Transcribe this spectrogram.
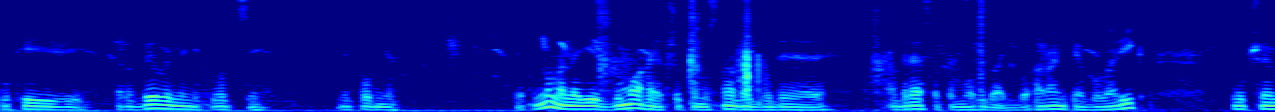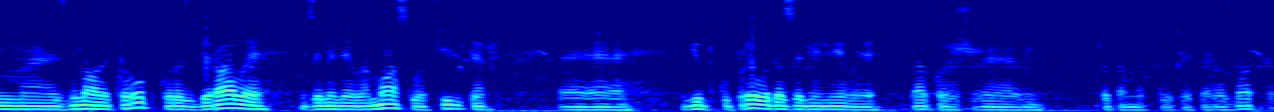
у Києві. Робили мені хлопці, не пам'ятаю. Ну, у мене є бумага, якщо комусь треба буде адреса, то можу дати, бо гарантія була рік. В общем, е, знімали коробку, розбирали, замінили масло, фільтр, е, юбку привода замінили. Також, е, що там у нас виходить, роздатка.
